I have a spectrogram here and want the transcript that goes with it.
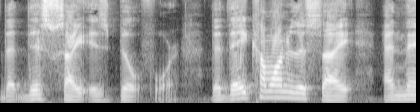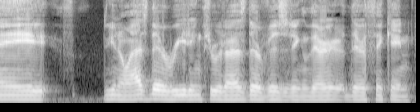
that this site is built for. That they come onto this site and they, you know, as they're reading through it, as they're visiting, they're they're thinking,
